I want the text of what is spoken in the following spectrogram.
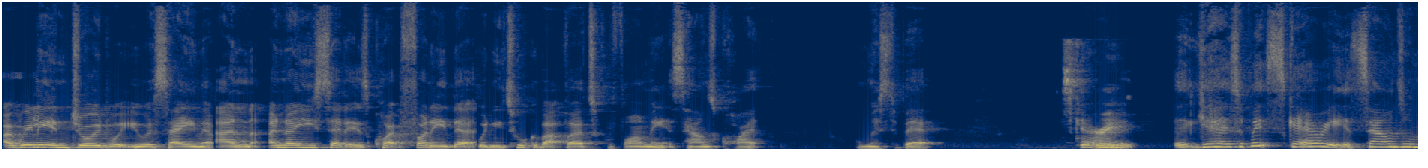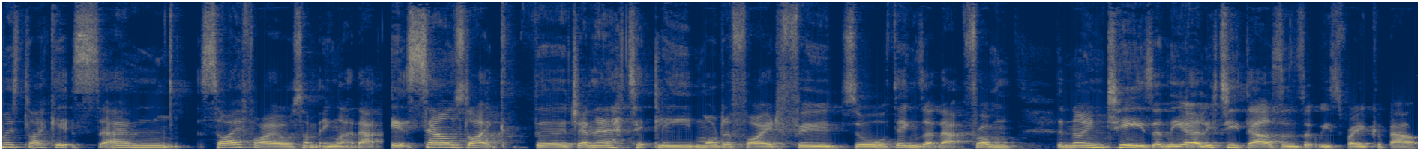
I really enjoyed what you were saying there. And I know you said it is quite funny that when you talk about vertical farming, it sounds quite almost a bit scary yeah, it's a bit scary. It sounds almost like it's um, sci-fi or something like that. It sounds like the genetically modified foods or things like that from the 90s and the early 2000s that we spoke about.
